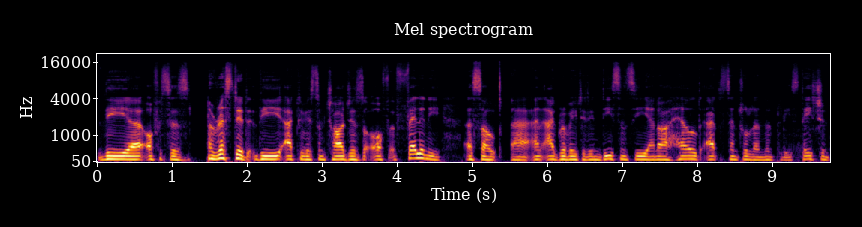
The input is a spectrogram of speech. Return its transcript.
The uh, officers arrested the activists on charges of felony assault uh, and aggravated indecency and are held at Central London Police Station.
